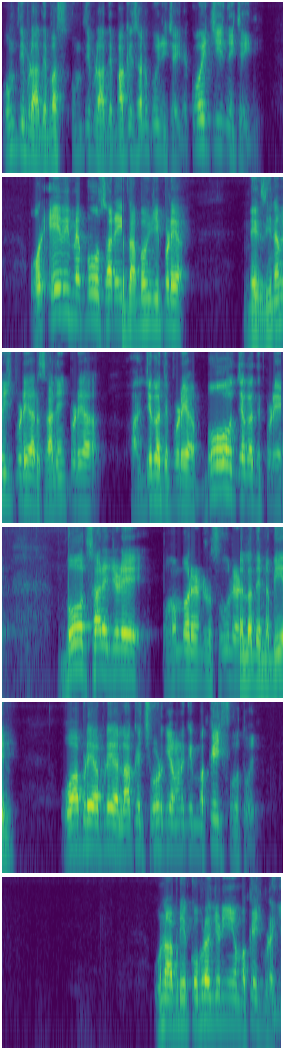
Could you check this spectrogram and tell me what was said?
امتی بڑھا دے، بس امتی بڑھا دے، باقی سانو کوئی نہیں چاہیے کوئی چیز نہیں چاہیے اور اے بھی میں بہت سارے کتابوں میں پڑھیا میگزینوں میں پڑھیا، رسالے پڑھیا۔ ہر جگہ تے پڑھیا، بہت جگہ تے پڑھیا۔ بہت سارے جڑے پیغمبر ہیں، رسول ہیں، اللہ دے نبی ہیں، وہ اپنے اپنے علاقے چھوڑ کے آن کے مکے چ فوت ہوئے۔ انہیں اپنی قبر جڑی مکے چ پڑھائی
